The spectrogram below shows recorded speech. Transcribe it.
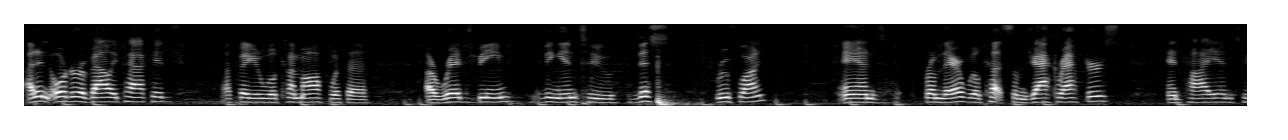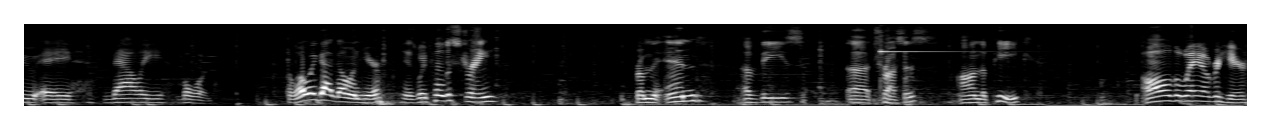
I didn't order a valley package. I figured we'll come off with a, a ridge beam giving into this roof line. And from there, we'll cut some jack rafters and tie into a valley board. So what we got going here is we pulled a string from the end of these uh, trusses on the peak all the way over here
